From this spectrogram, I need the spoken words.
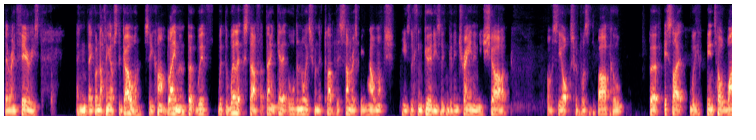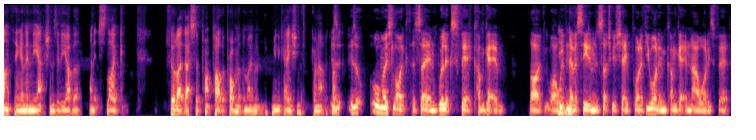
their own theories and they've got nothing else to go on, so you can't blame them. But with with the Willock stuff, I don't get it. All the noise from the club this summer has been how much he's looking good. He's looking good in training. He's sharp. Obviously, Oxford was a debacle, but it's like we're being told one thing and then the actions are the other, and it's like I feel like that's a part of the problem at the moment. Communication coming out. Of the Is it, is it almost like they're saying Willock's fit, come get him? Like, well, we've Mhm. never seen him in such good shape. Go on, if you want him, come get him now while he's fit.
